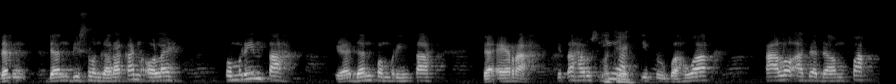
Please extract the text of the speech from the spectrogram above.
dan dan diselenggarakan oleh pemerintah ya dan pemerintah daerah. Kita harus ingat okay. itu bahwa kalau ada dampak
